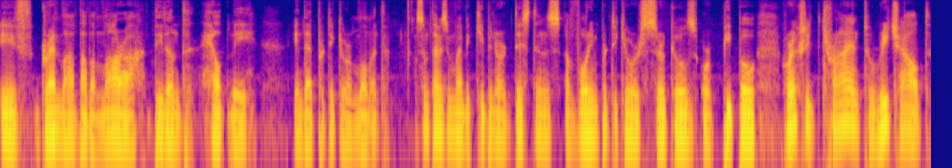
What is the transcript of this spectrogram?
if Grandma Baba Mara didn't help me in that particular moment. Sometimes we might be keeping our distance, avoiding particular circles or people who are actually trying to reach out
